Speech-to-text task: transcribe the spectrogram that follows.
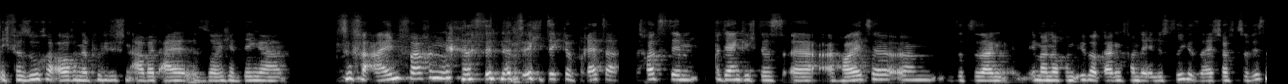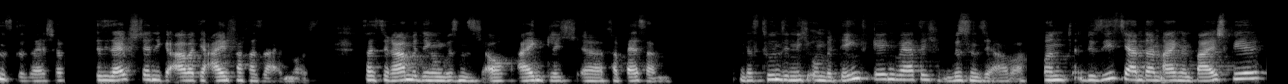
ich versuche auch in der politischen Arbeit all solche Dinge zu vereinfachen. Das sind natürlich dicke Bretter. Trotzdem denke ich, dass äh, heute ähm, sozusagen immer noch im Übergang von der Industriegesellschaft zur Wissensgesellschaft die selbstständige Arbeit ja einfacher sein muss. Das heißt, die Rahmenbedingungen müssen sich auch eigentlich äh, verbessern. Und das tun sie nicht unbedingt gegenwärtig, müssen sie aber. Und du siehst ja an deinem eigenen Beispiel,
